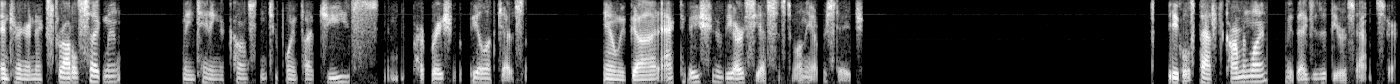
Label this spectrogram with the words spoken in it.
Entering our next throttle segment, maintaining a constant 2.5 Gs in preparation for PLF jettison. And we've got activation of the RCS system on the upper stage. Vehicles past the Kármán line, we've exited the Earth's atmosphere.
